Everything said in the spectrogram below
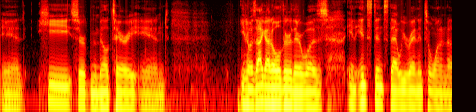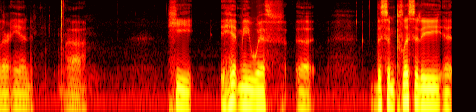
And he served in the military. And, you know, as I got older, there was an instance that we ran into one another. And uh, he hit me with uh, the simplicity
